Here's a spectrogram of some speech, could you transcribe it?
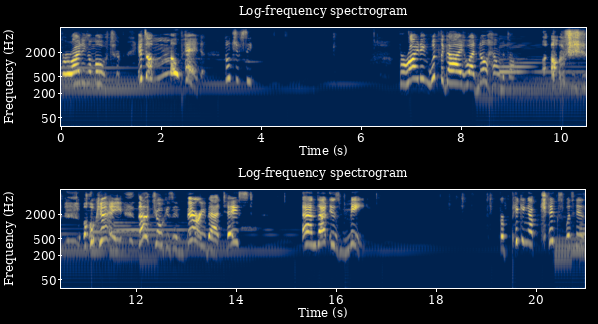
For riding a motor, it's a moped. Don't you see? For riding with the guy who had no helmet on. Uh, uh, okay, that joke is in very bad taste. And that is me. For picking up chicks with his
